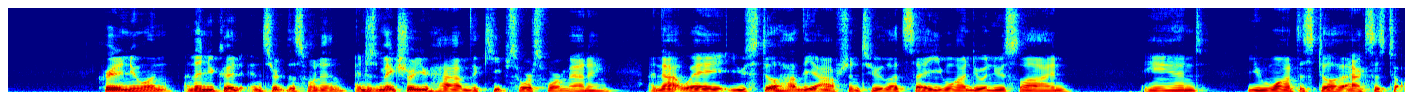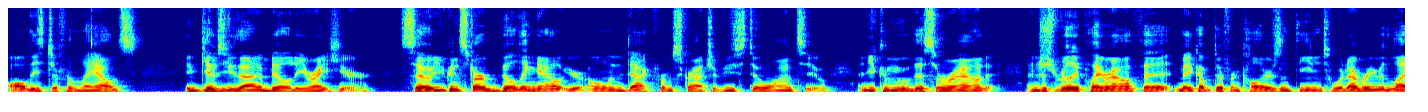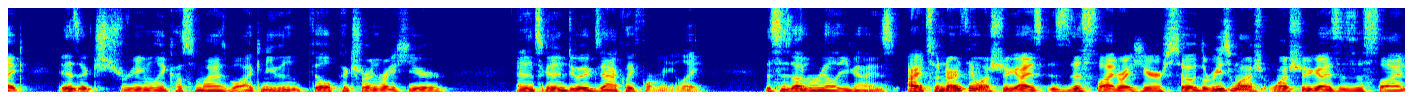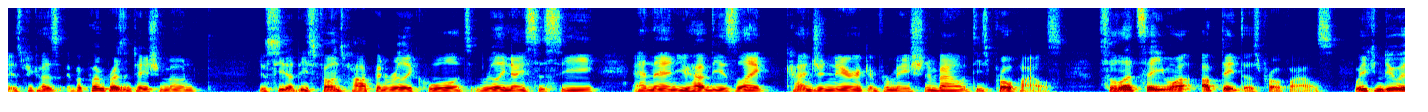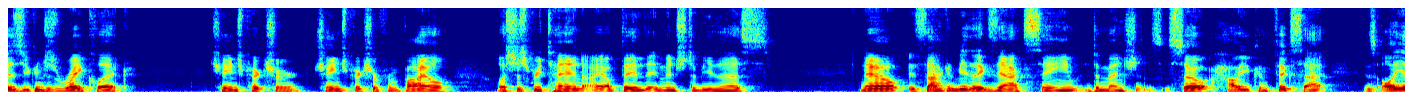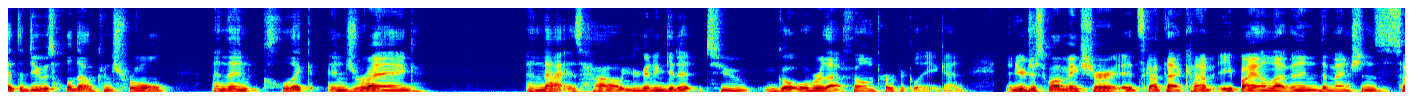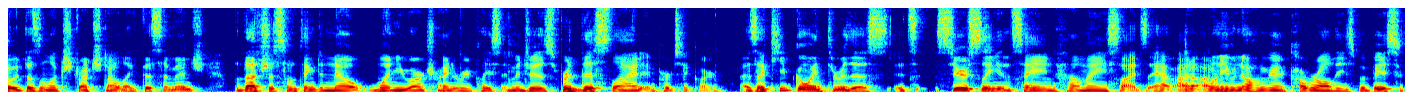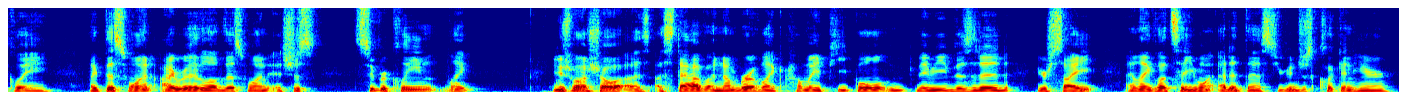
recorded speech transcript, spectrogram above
create a new one, and then you could insert this one in and just make sure you have the keep source formatting. And that way you still have the option to, let's say you want to do a new slide and you want to still have access to all these different layouts. It gives you that ability right here. So you can start building out your own deck from scratch if you still want to. And you can move this around and just really play around with it, make up different colors and themes, whatever you would like is extremely customizable. I can even fill a picture in right here and it's going to do exactly for me. Like this is unreal, you guys. All right, so another thing I want to show you guys is this slide right here. So the reason why I want to show you guys is this slide is because if I put in presentation mode, you'll see that these phones pop in really cool. It's really nice to see. And then you have these like kind of generic information about these profiles. So let's say you want to update those profiles. What you can do is you can just right click change picture, change picture from file. Let's just pretend I updated the image to be this. Now, it's not going to be the exact same dimensions. So how you can fix that is all you have to do is hold down control and then click and drag. And that is how you're going to get it to go over that phone perfectly again. And you just want to make sure it's got that kind of 8 by 11 dimensions so it doesn't look stretched out like this image but that's just something to note when you are trying to replace images for this slide in particular. As I keep going through this, it's seriously insane how many slides they have. I don't even know how I'm going to cover all these, but basically, like this one, I really love this one. It's just super clean. Like, you just want to show a, a stab, a number of like how many people maybe visited your site. And like, let's say you want to edit this, you can just click in here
